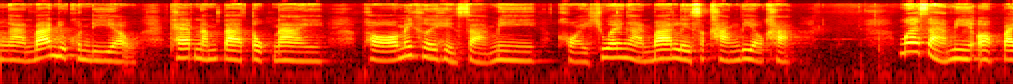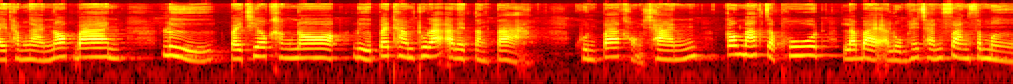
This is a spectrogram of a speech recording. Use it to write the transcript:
ำงานบ้านอยู่คนเดียว แทบน้ำตาตกใน เพราะไม่เคยเห็นสามีคอยช่วยงานบ้านเลยสักครั้งเดียวค่ะ เมื่อสามีออกไปทำงานนอกบ้าน หรือไปเที่ยวข้างนอก หรือไปทำธุระอะไรต่างๆ คุณป้าของฉันก็มักจะพูดระบายอารมณ์ให้ฉันฟังเสมอ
